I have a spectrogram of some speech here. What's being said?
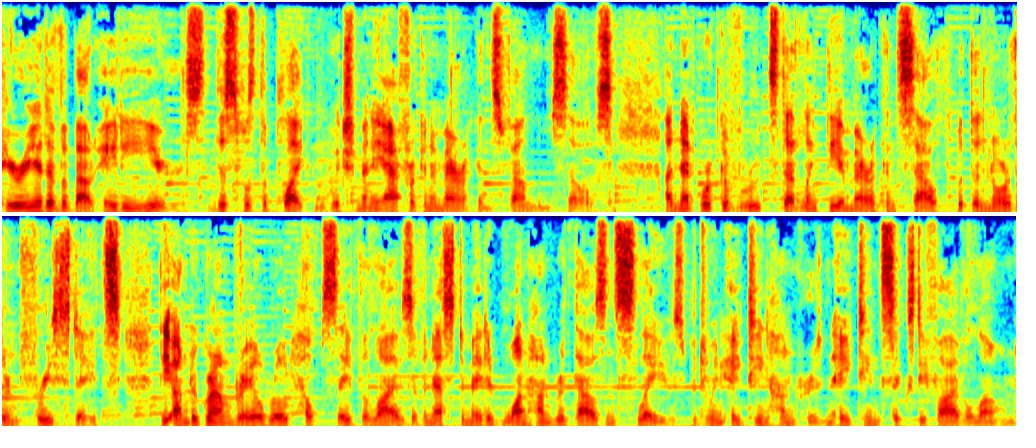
Period of about 80 years, this was the plight in which many African Americans found themselves. A network of routes that linked the American South with the northern free states, the Underground Railroad helped save the lives of an estimated 100,000 slaves between 1800 and 1865 alone.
